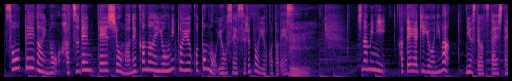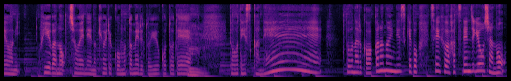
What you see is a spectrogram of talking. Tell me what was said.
想定外の発電停止を招かないようにということも要請するということです、うん。ちなみに家庭や企業にはニュースでお伝えしたように冬場の省エネへの協力を求めるということで、うん。どうですかね。どうなるかわからないんですけど政府は発電事業者の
